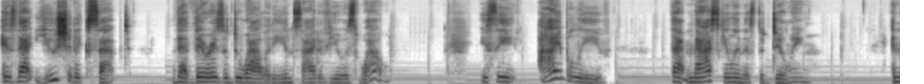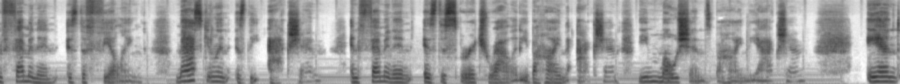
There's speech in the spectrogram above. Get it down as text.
is that you should accept that there is a duality inside of you as well? You see, I believe that masculine is the doing and feminine is the feeling. Masculine is the action, and feminine is the spirituality behind the action, the emotions behind the action. And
